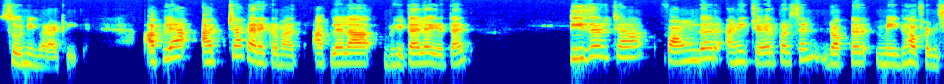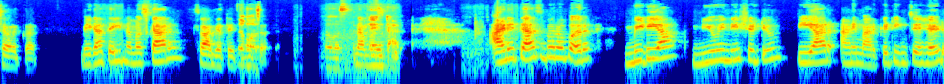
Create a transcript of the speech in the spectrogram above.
सोनी मराठी. आपल्या आजच्या कार्यक्रमात आपल्याला भेटायला येतायत टीझरच्या फाउंडर आणि चेअरपर्सन डॉक्टर मेघा फणसळकर. मेघाताई नमस्कार. स्वागत आहे तुमचं. नमस्कार. नमस्कार. आणि त्याचबरोबर मीडिया, न्यू इनिशिएटिव्ह, पी-आर आणि मार्केटिंगचे हेड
